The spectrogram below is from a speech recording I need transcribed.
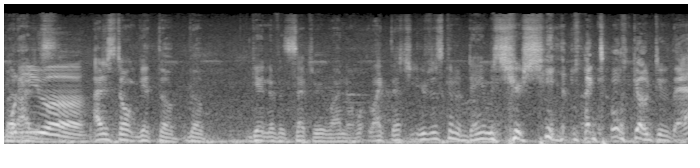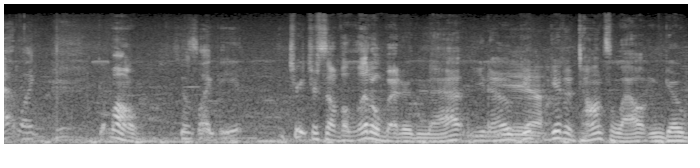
But I you, just, uh, I just don't get the the getting a vasectomy right now. Like that's you're just gonna damage your shit. Like don't go do that. Like, come on. Just like treat yourself a little better than that. You know, Yeah. get get a tonsil out and go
